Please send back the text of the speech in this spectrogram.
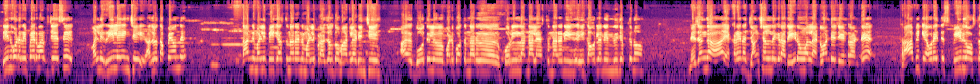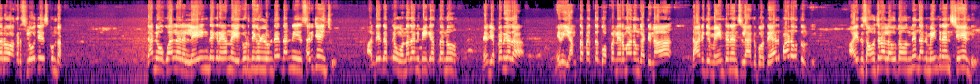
దీన్ని కూడా రిపేర్ వర్క్ చేసి మళ్ళీ రీలేయింగ్ చేయి. అందులో తప్పే ఉంది దాన్ని మళ్ళీ పీకేస్తున్నారని మళ్ళీ ప్రజలతో మాట్లాడించి ఆ గోతులు పడిపోతున్నారు పొరుల దండాలు వేస్తున్నారని ఈ- ఈ కవర్లని ఎందుకు చెప్తున్నావు? నిజంగా ఎక్కడైనా జంక్షన్ల దగ్గర అది వేయడం వల్ల అడ్వాంటేజ్ ఏంటంటే ట్రాఫిక్ ఎవరైతే స్పీడ్గా వస్తారో అక్కడ స్లో చేసుకుంటారు. దాన్ని ఒకవేళ లేయింగ్ దగ్గర ఏమన్నా ఎగుడు దిగుళ్ళు ఉంటే దాన్ని సరి చేయించు. అంతే తప్పితే ఉన్నదాన్ని పీకేస్తాను. నేను చెప్పాను కదా మీరు ఎంత పెద్ద గొప్ప నిర్మాణం కట్టినా దానికి మెయింటెనెన్స్ లేకపోతే అది పాడవుతుంది. ఐదు సంవత్సరాలు అవుతా ఉంది దాన్ని మెయింటెనెన్స్ చేయండి.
